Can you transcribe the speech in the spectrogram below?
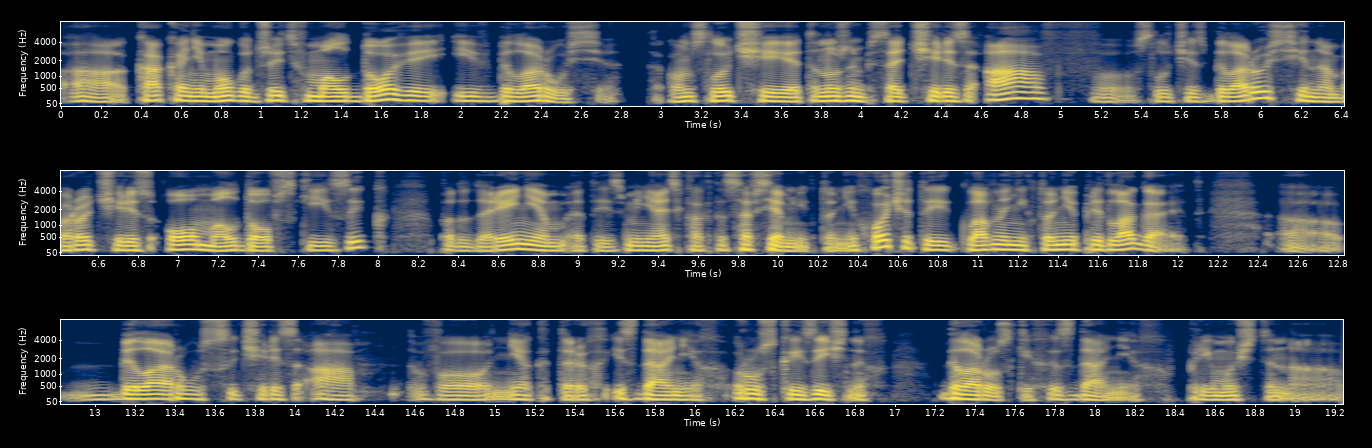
как они могут жить в Молдове и в Беларуси. В таком случае это нужно писать через А, в случае с Белоруссией, наоборот, через О, молдовский язык. Под ударением это изменять как-то совсем никто не хочет, и, главное, никто не предлагает. А, белорусы через А в некоторых изданиях, русскоязычных белорусских изданиях, преимущественно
